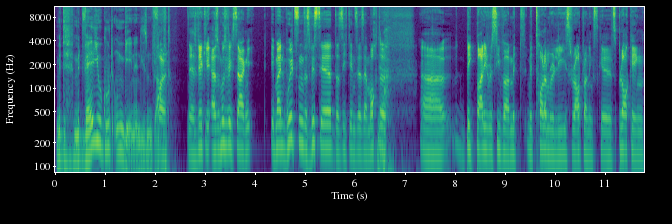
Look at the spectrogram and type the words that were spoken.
mit, mit Value gut umgehen in diesem Draft. Voll. Der ist wirklich, also muss ich wirklich sagen, ich meine, Wilson, das wisst ihr, dass ich den sehr, sehr mochte. Ja. Äh, Big Body Receiver mit, mit tollem Release, Route Running Skills, Blocking.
